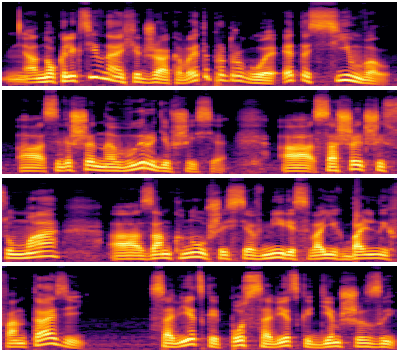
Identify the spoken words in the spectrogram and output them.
Но коллективная Ахиджакова – это про другое. Это символ а, совершенно выродившийся, а, сошедший с ума, а, замкнувшийся в мире своих больных фантазий советской, постсоветской демшизы.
